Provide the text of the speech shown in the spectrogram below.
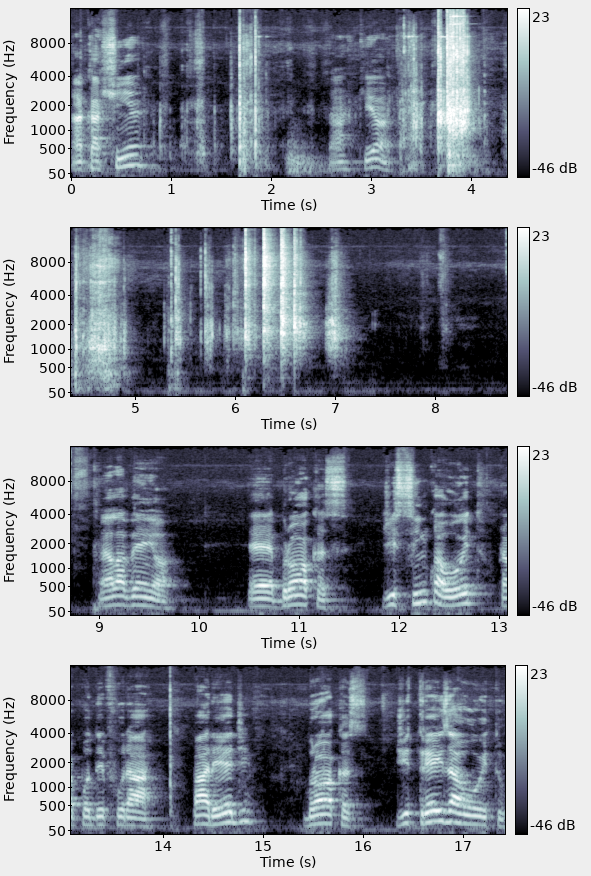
a caixinha, tá? Aqui, ó. Ela vem, ó, é, brocas de 5 a 8 para poder furar parede, brocas de 3 a 8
